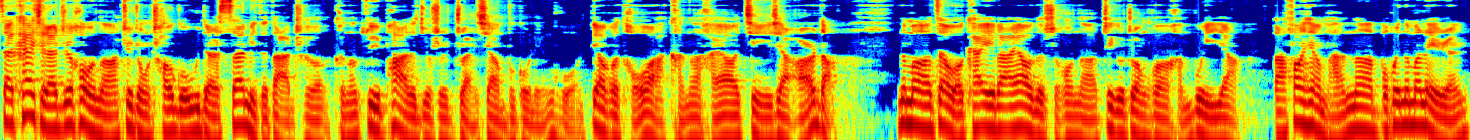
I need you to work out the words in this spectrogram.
在开起来之后呢，这种超过五点三米的大车，可能最怕的就是转向不够灵活，掉个头啊，可能还要进一下 R 档。那么在我开 A8L 的时候呢，这个状况很不一样，打方向盘呢不会那么累人。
